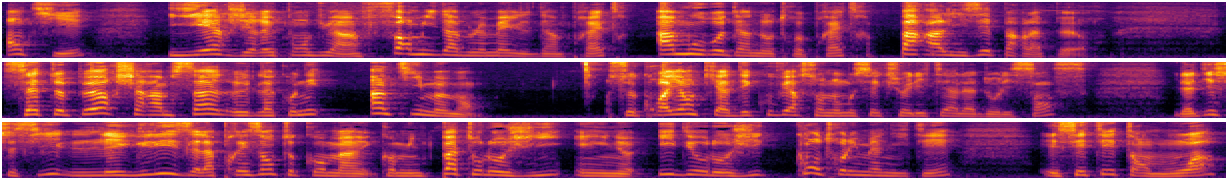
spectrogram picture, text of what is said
entier. Hier, j'ai répondu à un formidable mail d'un prêtre, amoureux d'un autre prêtre, paralysé par la peur. Cette peur, cher Hamza euh, la connaît intimement. Ce croyant qui a découvert son homosexualité à l'adolescence, il a dit ceci L'Église la présente comme, un- comme une pathologie et une idéologie contre l'humanité, et c'était en moi.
